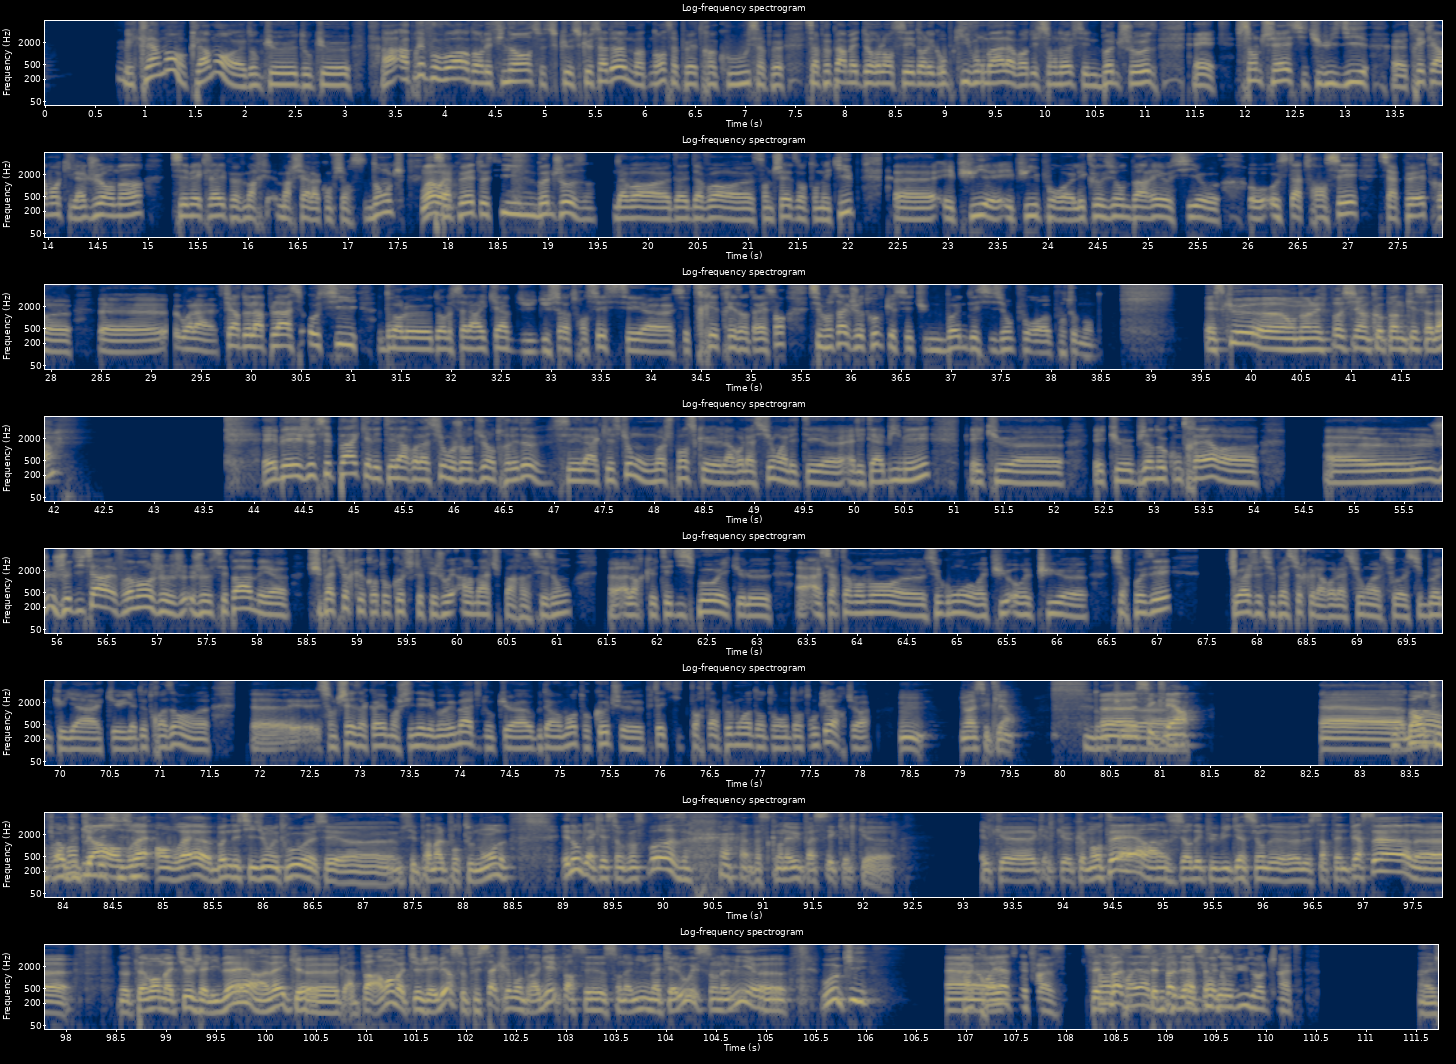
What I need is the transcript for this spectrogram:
Mais clairement, clairement. euh, Donc, euh, donc euh, après, faut voir dans les finances ce que, ce que ça donne. Maintenant, ça peut être un coup, ça peut, ça peut permettre de relancer dans les groupes qui vont mal. Avoir du 109, c'est une bonne chose. Et Sanchez, si tu lui dis euh, très clairement qu'il a le jeu en main, ces mecs-là, ils peuvent mar- marcher à la confiance. Donc, Ouais, ouais. ça peut être aussi une bonne chose d'avoir euh, d'avoir euh, Sanchez dans ton équipe. Euh, et puis, et puis pour l'éclosion de Barré aussi au, au, au Stade Français, ça peut être euh, euh, voilà faire de la place aussi dans le dans le salary cap du, du Stade Français. C'est c'est très très intéressant. C'est pour ça que je trouve que c'est une bonne décision pour pour tout le monde. Est-ce que on n'enlève pas aussi un copain de Quesada? Eh bien, je ne sais pas quelle était la relation aujourd'hui entre les deux. C'est la question. Moi, je pense que la relation, elle était, euh, abîmée et que, euh, et que bien au contraire, euh, je, dis ça vraiment, je ne sais pas, mais je suis pas sûr que quand ton coach te fait jouer un match par saison, alors que tu es dispo et que le, à, certains moments, second aurait pu, aurait pu se reposer. Tu vois, je suis pas sûr que la relation elle soit aussi bonne qu'il y a qu'il y a deux trois ans. Euh, euh, Sanchez a quand même enchaîné les mauvais matchs, donc euh, au bout d'un moment, ton coach euh, peut-être qu'il te porte un peu moins dans ton dans ton cœur, tu vois. Hmm. Ouais, c'est clair. C'est clair. Euh, bah, non, en, tout, en cas, en vrai, en vrai, bonne décision et tout, c'est euh, c'est pas mal pour tout le monde. Et donc la question qu'on se pose, parce qu'on a vu passer quelques quelques quelques commentaires hein, sur des publications de, de certaines personnes, euh, notamment Mathieu Jalibert, avec euh, apparemment Mathieu Jalibert se fait sacrément draguer par ses- son ami Macalou et son ami euh, Woki. Euh, incroyable cette phase. Cette phase, cette Je phase sais pas si vous avez vu dans le chat. Ouais,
